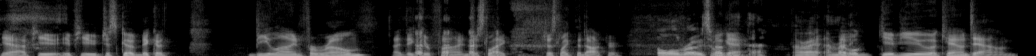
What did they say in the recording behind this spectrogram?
Yeah, if you if you just go make a beeline for Rome, I think you're fine. just like just like the doctor. All roads will Okay. lead there. All right, I'm ready. I will give you a countdown.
